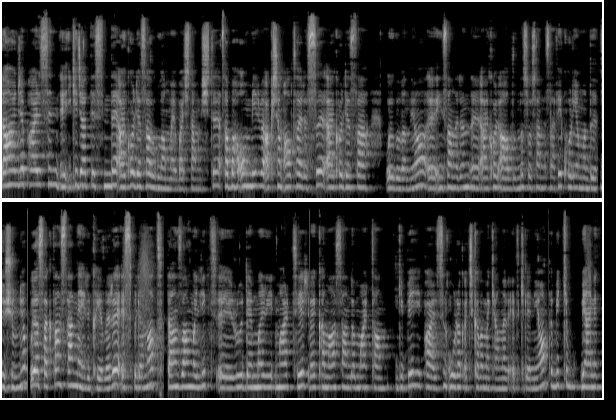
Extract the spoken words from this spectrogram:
Daha önce Paris'in e, iki caddesinde alkol yasağı uygulanmaya başlanmıştı. Sabah 11 ve akşam 6 arası alkol yasağı uygulanıyor. Ee, insanların e, alkol aldığında sosyal mesafeyi koruyamadığı düşünülüyor. Bu yasaktan Sen Nehri kıyıları, Esplanade, Danzan Valit, e, Rue de Martyr ve Canal Saint-de-Martin gibi Paris'in uğrak açık hava mekanları etkileniyor. Tabii ki yani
